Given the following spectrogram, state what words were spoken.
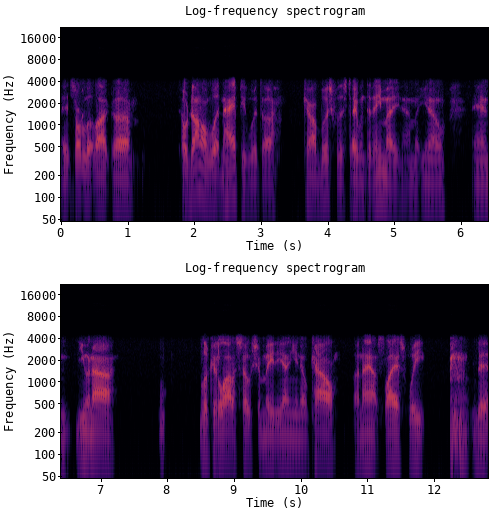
it sort of looked like uh, O'Donnell wasn't happy with uh, Kyle Busch for the statement that he made. I mean, you know, and you and I look at a lot of social media, and you know, Kyle announced last week that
